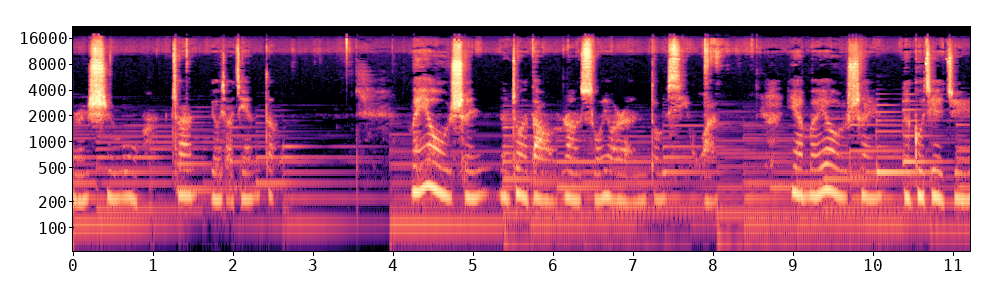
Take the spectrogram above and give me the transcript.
人事物钻牛角尖的。没有谁能做到让所有人都喜欢，也没有谁能够解决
